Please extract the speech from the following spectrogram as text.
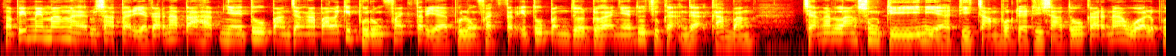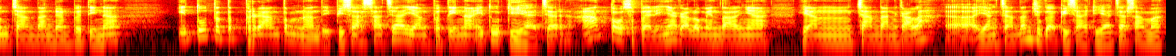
Tapi memang harus sabar ya karena tahapnya itu panjang apalagi burung factor ya. Burung factor itu penjodohannya itu juga nggak gampang. Jangan langsung di ini ya dicampur dari satu karena walaupun jantan dan betina itu tetap berantem nanti. Bisa saja yang betina itu dihajar atau sebaliknya kalau mentalnya yang jantan kalah, eh, yang jantan juga bisa dihajar sama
